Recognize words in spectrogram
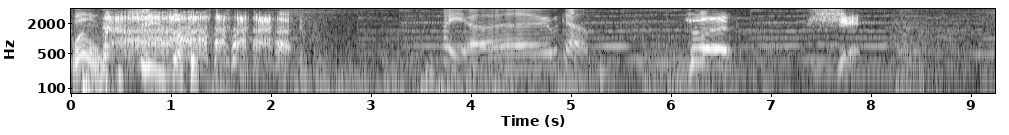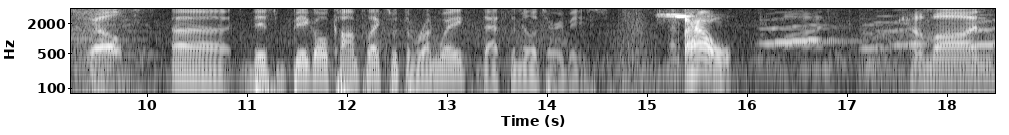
Whoa, Jesus! Hey, uh, here we come. Hood. Shit. Well, Uh, this big old complex with the runway, that's the military base. Ow! come on. Come on.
